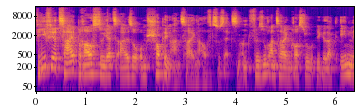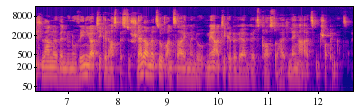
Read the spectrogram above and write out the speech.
Wie viel Zeit brauchst du jetzt also, um Shopping-Anzeigen aufzusetzen? Und für Suchanzeigen brauchst du, wie gesagt, ähnlich lange. Wenn du nur weniger Artikel hast, bist du schneller mit Suchanzeigen. Wenn du mehr Artikel bewerben willst, brauchst du halt länger als mit Shopping-Anzeigen.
